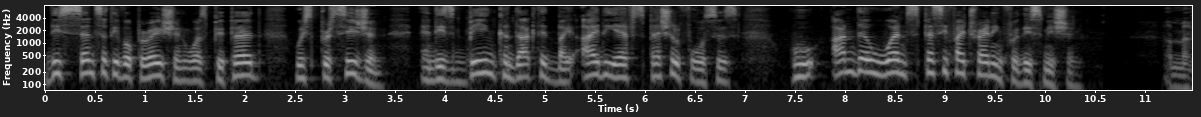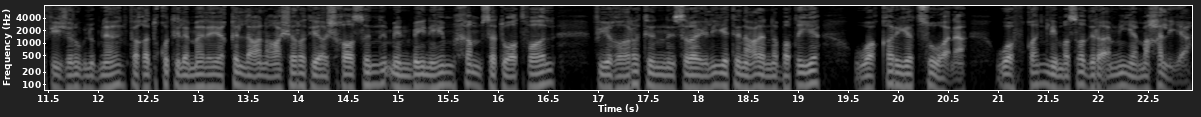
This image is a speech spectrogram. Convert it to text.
This sensitive operation was prepared with precision and is being conducted by IDF special forces who underwent specified training for this mission. أما في جنوب لبنان فقد قتل ما لا يقل عن عشرة أشخاص من بينهم خمسة أطفال في غارة إسرائيلية على النبطية وقرية صوانة وفقا لمصادر أمنية محلية.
